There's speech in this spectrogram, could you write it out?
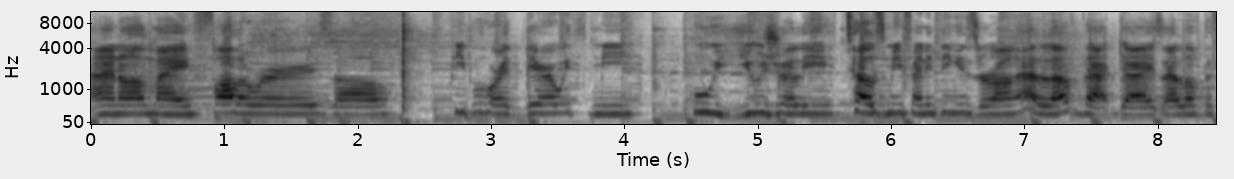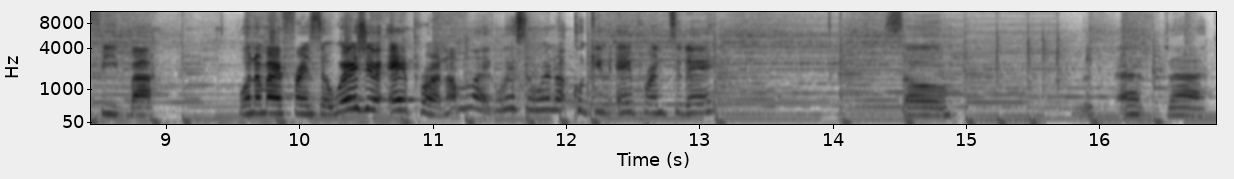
and all my followers all people who are there with me who usually tells me if anything is wrong. I love that guys. I love the feedback one of my friends said, Where's your apron? I'm like, Listen, we're not cooking apron today. So, look at that.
